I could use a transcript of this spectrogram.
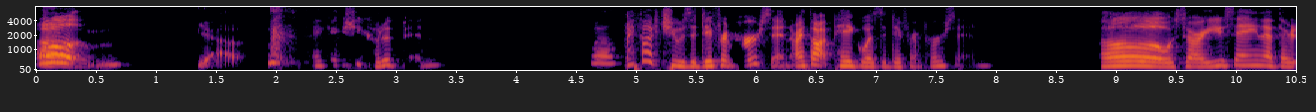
well, um, yeah. I guess she could have been. Well, I thought she was a different person. I thought Pig was a different person. Oh, so are you saying that the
